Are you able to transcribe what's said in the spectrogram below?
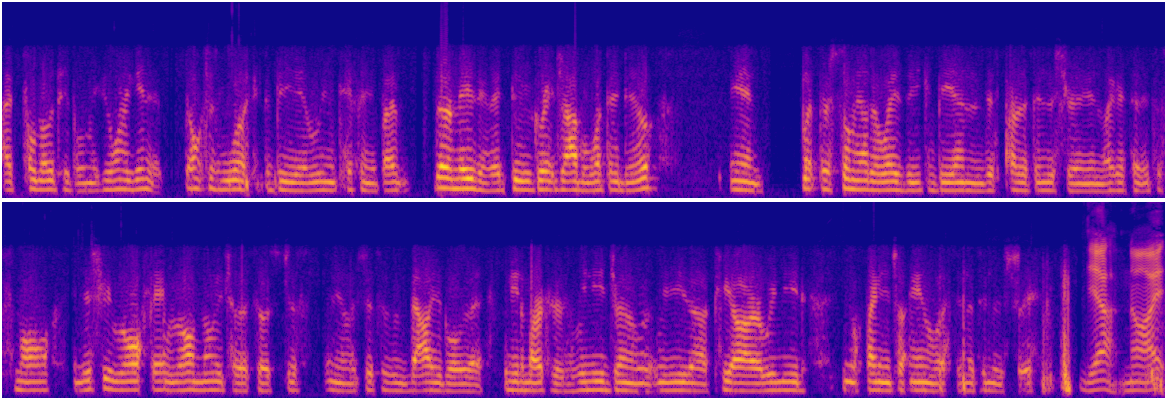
I told other people. If you want to get in it, don't just look to be a Lee Tiffany, but they're amazing. They do a great job of what they do, and but there's so many other ways that you can be in this part of this industry. And like I said, it's a small industry. We're all family. We all know each other, so it's just you know it's just as valuable that we need a marketer, we need journalists, we need uh, a PR, we need you know financial analyst in this industry. Yeah, no, I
